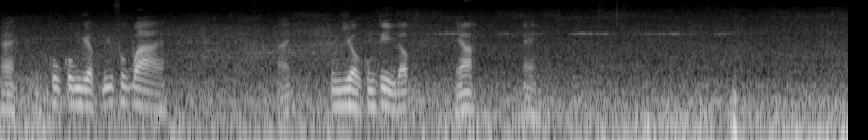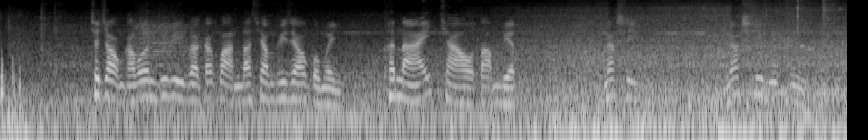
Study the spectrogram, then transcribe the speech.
Này, khu công nghiệp Mỹ Phước 3 này. Đấy, cũng nhiều công ty lắm nhá. Này. trân trọng cảm ơn quý vị và các bạn đã xem video của mình. Thân ái chào tạm biệt. Merci. Merci beaucoup.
